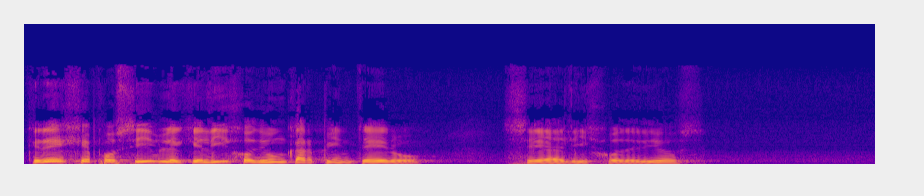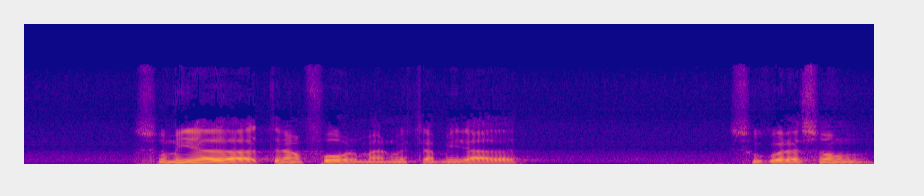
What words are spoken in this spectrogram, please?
¿Crees que es posible que el hijo de un carpintero sea el hijo de Dios? Su mirada transforma nuestras miradas. Su corazón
